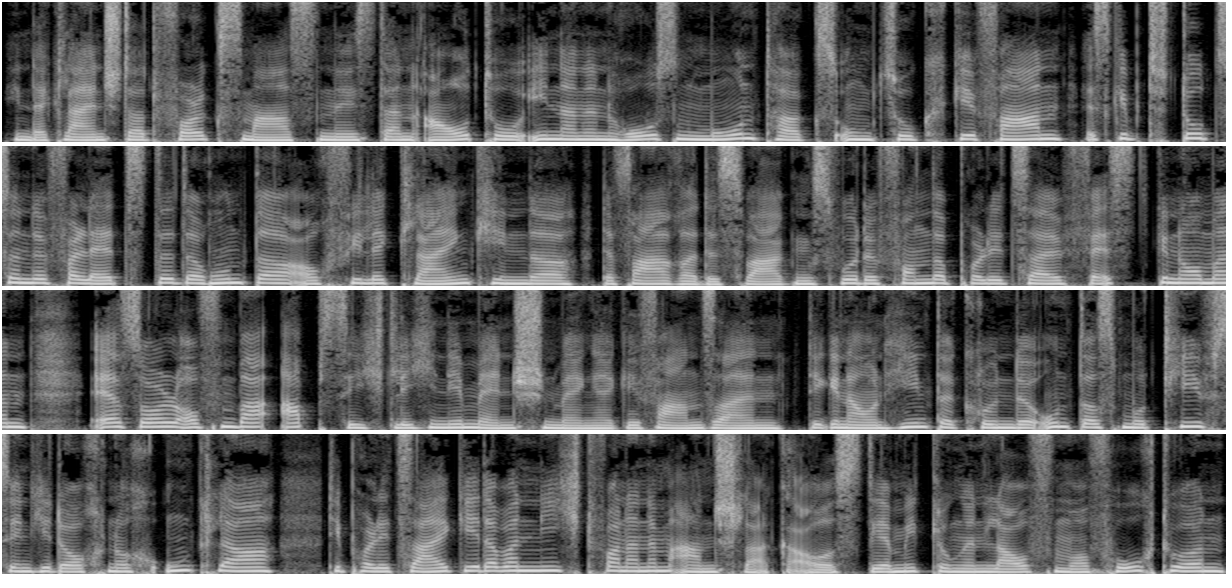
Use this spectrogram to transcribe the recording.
In der Kleinstadt Volksmaßen ist ein Auto in einen Rosenmontagsumzug gefahren. Es gibt Dutzende Verletzte, darunter auch viele Kleinkinder. Der Fahrer des Wagens wurde von der Polizei festgenommen. Er soll offenbar absichtlich in die Menschenmenge gefahren sein. Die genauen Hintergründe und das Motiv sind jedoch noch unklar. Die Polizei geht aber nicht von einem Anschlag aus. Die Ermittlungen laufen auf Hochtouren Jahren.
